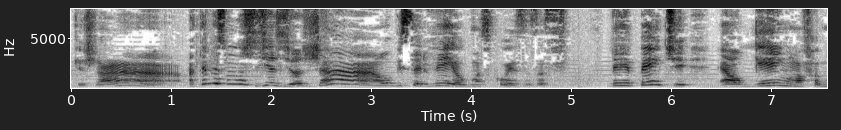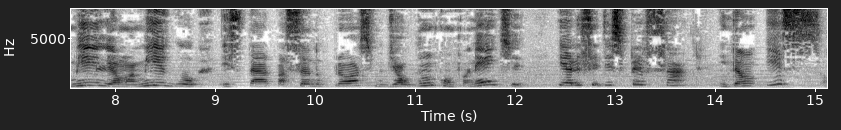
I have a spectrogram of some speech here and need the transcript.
que já, até mesmo nos dias de hoje, já observei algumas coisas assim. De repente, alguém, uma família, um amigo, estar passando próximo de algum componente e ele se dispersar. Então, isso,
